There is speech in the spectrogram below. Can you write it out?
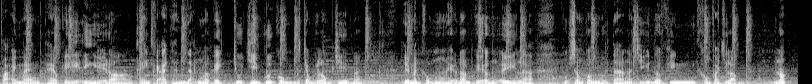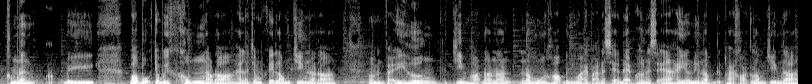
phải mang theo cái ý nghĩa đó ngay cả cái hình ảnh mà cái chú chim cuối cùng mà trong cái lồng chim á thì mình cũng hiểu đó một cái ẩn ý là cuộc sống con người ta nó chỉ đôi khi không phải chỉ là nó không nên bị bó buộc trong một cái khung nào đó hay là trong cái lồng chim nào đó, mà mình phải hướng cái chim hót đó, nó nó muốn hót bên ngoài và nó sẽ đẹp hơn, nó sẽ hay hơn nếu nó được thoát khỏi cái lồng chim đó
